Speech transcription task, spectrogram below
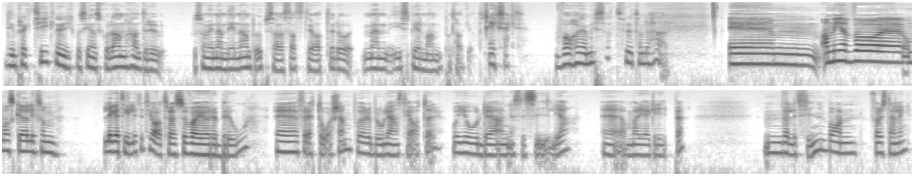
Din praktik när du gick på scenskolan hade du, som vi nämnde innan, på Uppsala stadsteater då, men i Spelman på taket. Exakt. Vad har jag missat förutom det här? Ehm, ja men jag var, om man ska liksom lägga till lite teatrar så var jag i Örebro eh, för ett år sedan på Örebro länsteater och gjorde Agnes Cecilia eh, av Maria Gripe. Mm, väldigt fin barnföreställning.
